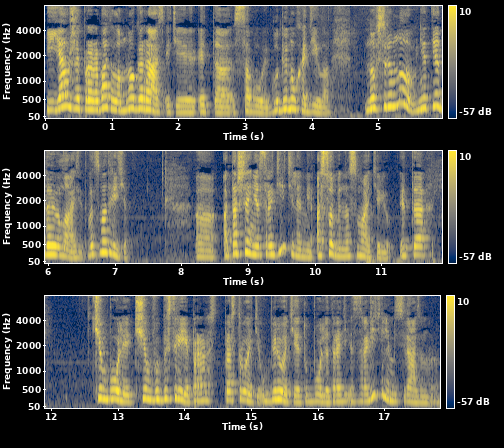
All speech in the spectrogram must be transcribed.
И я уже прорабатывала много раз эти, это с собой, глубину ходила. Но все равно нет-нет, да и лазит. Вот смотрите, э, отношения с родителями, особенно с матерью, это чем более, чем вы быстрее простроите, уберете эту боль от с родителями связанную,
